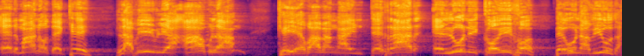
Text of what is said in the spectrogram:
hermanos, de que la Biblia habla que llevaban a enterrar el único hijo de una viuda.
